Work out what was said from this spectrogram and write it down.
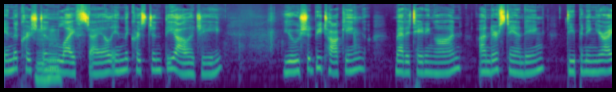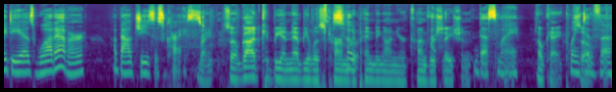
in the Christian Mm-hmm. lifestyle, in the Christian theology. You should be talking, meditating on, understanding, deepening your ideas, whatever, about Jesus Christ. Right. So God could be a nebulous term So- depending on your conversation. That's my Okay. point so, of. Uh,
